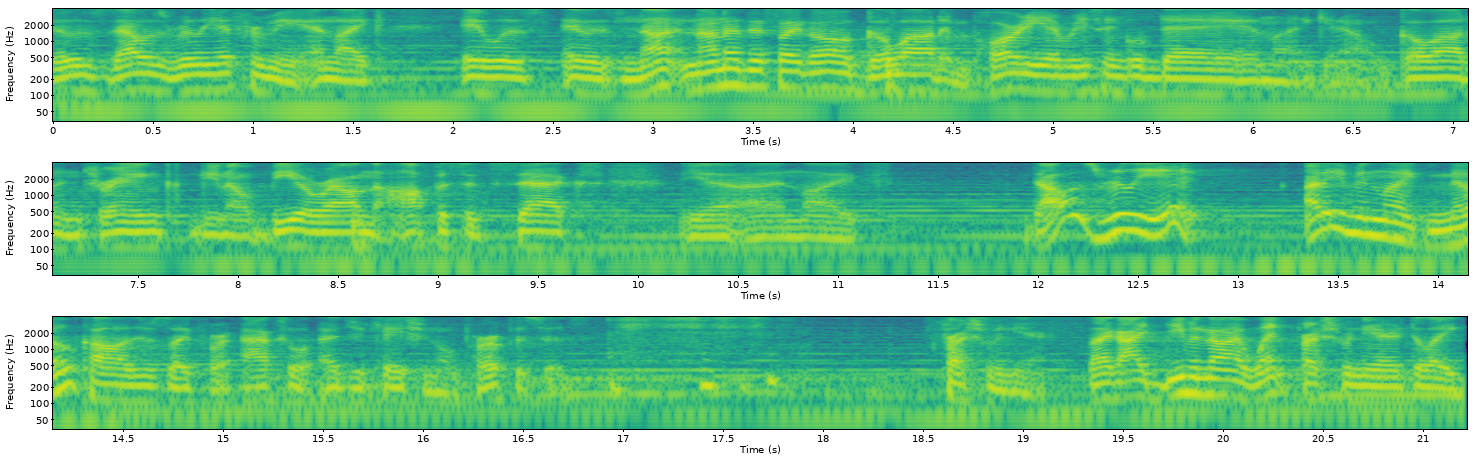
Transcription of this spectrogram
It was that was really it for me. And like it was it was not none of this like oh go out and party every single day and like you know go out and drink you know be around the opposite sex. Yeah and like that was really it. I didn't even like know college was like for actual educational purposes. Freshman year. Like i even though i went freshman year to like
